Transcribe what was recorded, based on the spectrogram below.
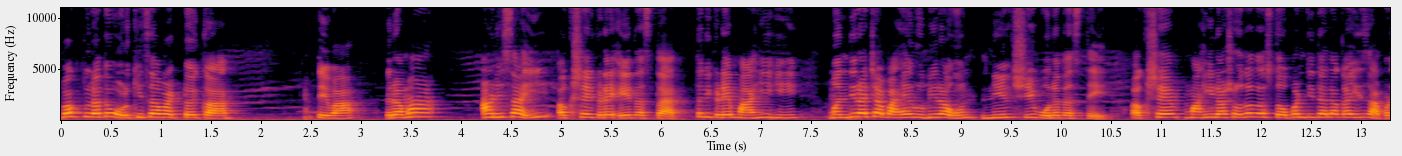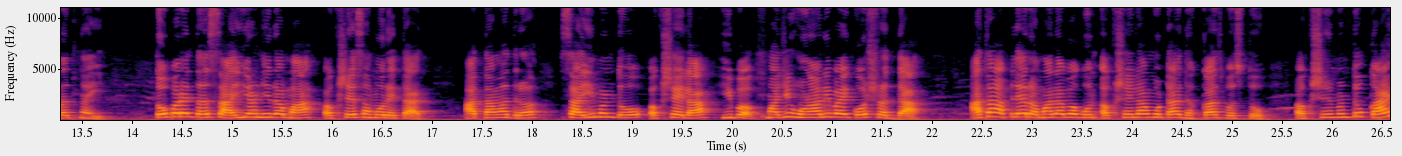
बघ तुला तो ओळखीचा वाटतोय का? तेव्हा रमा आणि साई अक्षयकडे येत असतात. तर इकडे माही ही मंदिराच्या बाहेर उभी राहून नीलशी बोलत असते. अक्षय माहीला शोधत असतो पण ती त्याला काही सापडत नाही. तोपर्यंत साई आणि रमा अक्षय समोर येतात. आता मात्र साई म्हणतो अक्षयला ही बघ माझी होणारी बायको श्रद्धा. आता आपल्या रमाला बघून अक्षयला मोठा धक्काच बसतो. अक्षय म्हणतो काय?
